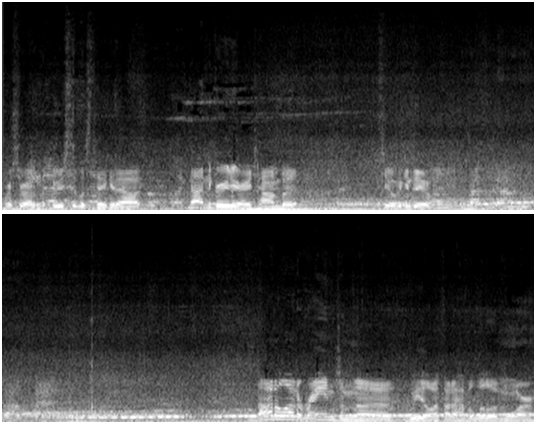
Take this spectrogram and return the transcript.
first ride on the boosted, let's take it out. Not in a great area town, but see what we can do. Not a lot of range on the wheel. I thought I'd have a little bit more.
